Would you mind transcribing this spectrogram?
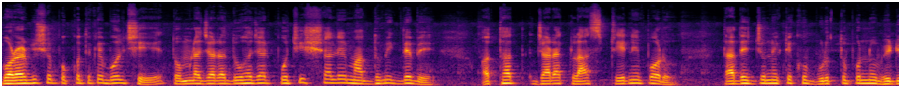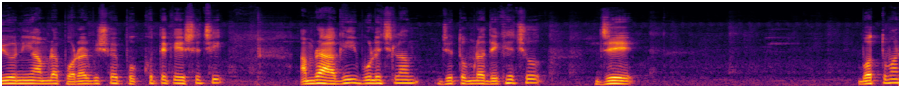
পড়ার বিষয় পক্ষ থেকে বলছি, তোমরা যারা দু হাজার পঁচিশ সালের মাধ্যমিক দেবে, অর্থাৎ যারা ক্লাস টেনে পড়ো, তাদের জন্য একটি খুব গুরুত্বপূর্ণ ভিডিও নিয়ে আমরা পড়ার বিষয় পক্ষ থেকে এসেছি। আমরা আগেই বলেছিলাম যে তোমরা দেখেছ যে বর্তমান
